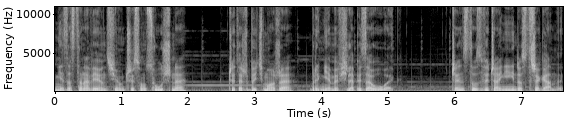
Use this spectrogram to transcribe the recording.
nie zastanawiając się, czy są słuszne, czy też być może brniemy w ślepy zaułek. Często zwyczajnie nie dostrzegamy,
